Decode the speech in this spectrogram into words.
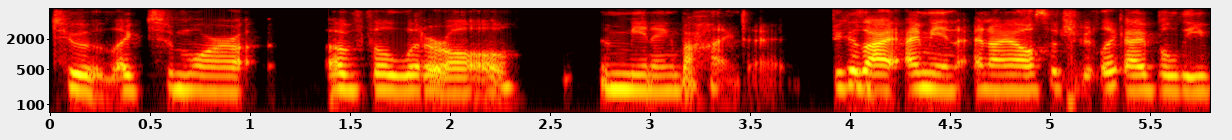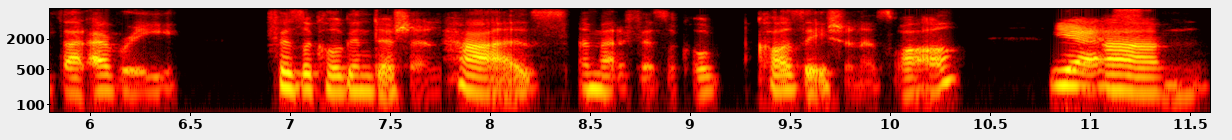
to like to more of the literal meaning behind it because i i mean and i also like i believe that every physical condition has a metaphysical causation as well yes um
